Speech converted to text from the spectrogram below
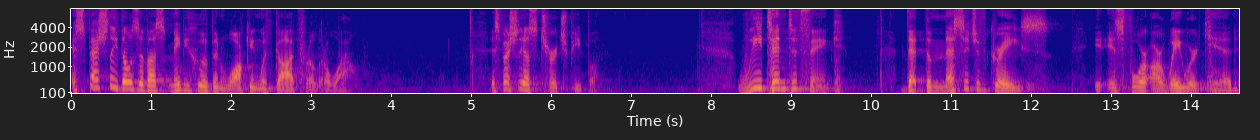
especially those of us maybe who have been walking with God for a little while, especially us church people, we tend to think that the message of grace is for our wayward kid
